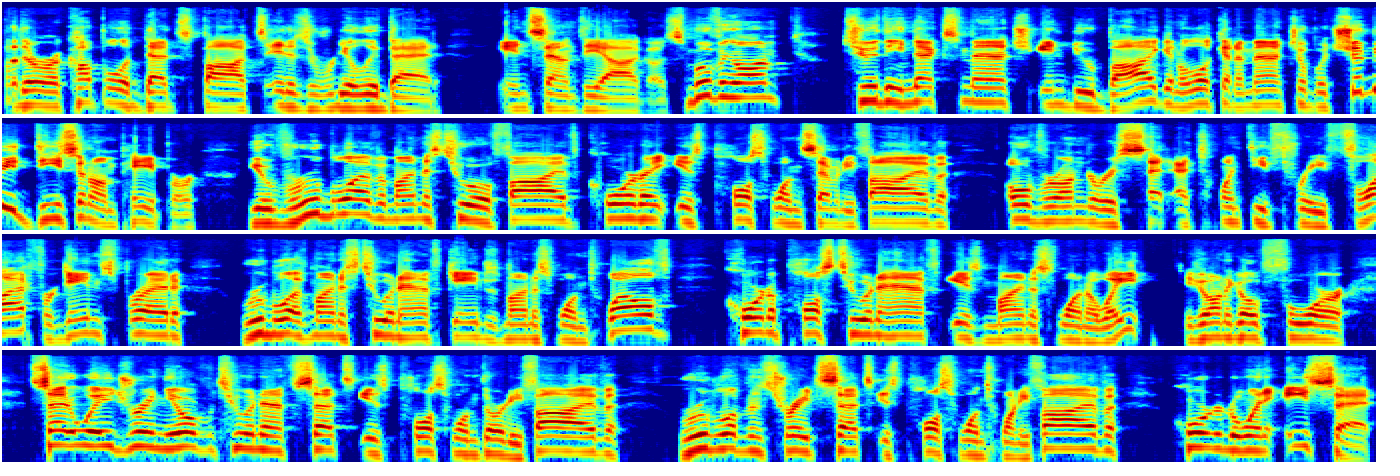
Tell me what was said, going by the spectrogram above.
But there are a couple of dead spots. It is really bad. in Santiago. So moving on to the next match in Dubai, going to look at a matchup which should be decent on paper. You have Rublev at minus 205, Korda is plus 175. Over under is set at 23 flat for game spread. Rublev minus two and a half games is minus 112. Korda plus two and a half is minus 108. If you want to go for set wagering, the over two and a half sets is plus 135. Rublev in straight sets is plus 125. Korda to win a set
